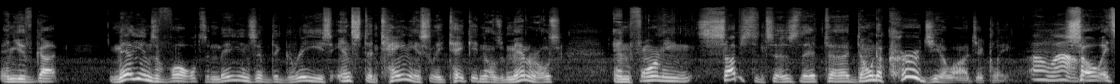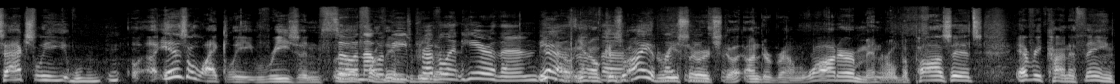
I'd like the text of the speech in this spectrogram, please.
and you've got millions of volts and millions of degrees instantaneously taking those minerals and forming substances that uh, don't occur geologically. Oh wow. So it's actually is a likely reason. For, so, uh, and that would be to be prevalent here then. Yeah, Because you know, because I had researched strike. uh, underground water, mineral deposits, every kind of thing.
